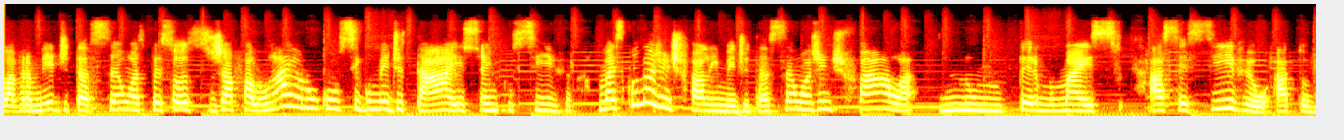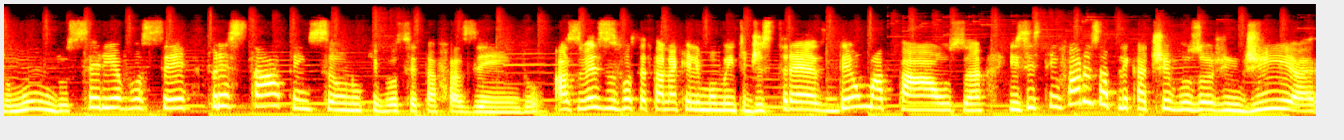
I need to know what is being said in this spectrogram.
palavra meditação, as pessoas já falam: "Ah, eu não consigo meditar, isso é impossível". Mas quando a gente fala em meditação, a gente fala num termo mais acessível a todo mundo, seria você prestar atenção no que você está fazendo. Às vezes você está naquele momento de estresse, dê uma pausa. Existem vários aplicativos hoje em dia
